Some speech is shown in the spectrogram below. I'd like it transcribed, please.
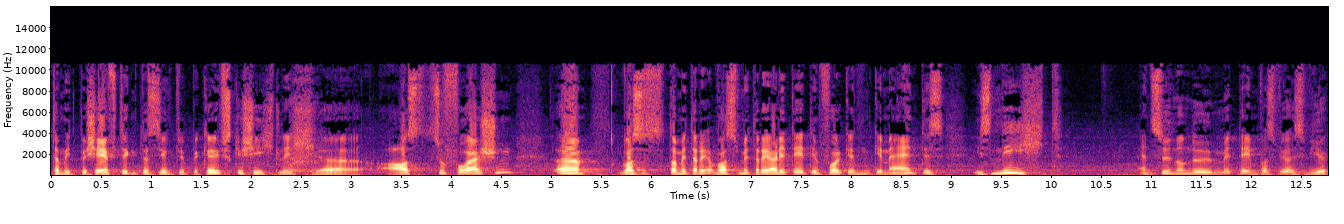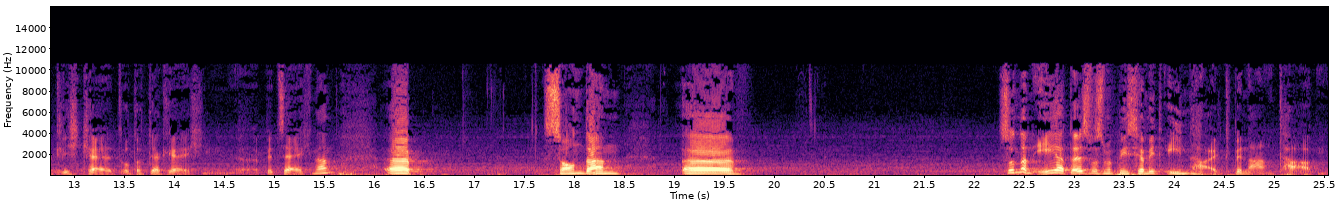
damit beschäftigen, das irgendwie begriffsgeschichtlich äh, auszuforschen. Äh, was, damit, was mit Realität im Folgenden gemeint ist, ist nicht ein Synonym mit dem, was wir als Wirklichkeit oder dergleichen äh, bezeichnen, äh, sondern, äh, sondern eher das, was wir bisher mit Inhalt benannt haben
